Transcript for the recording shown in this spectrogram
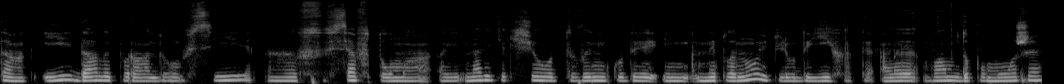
Так, і дали пораду. Всі, е, вся втома. Навіть якщо от ви нікуди і не планують люди їхати, але вам допоможе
